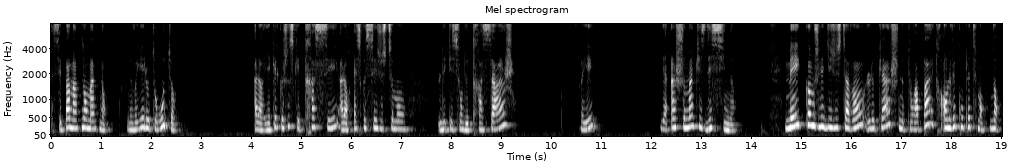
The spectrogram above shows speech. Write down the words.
c'est pas maintenant, maintenant. Mais voyez l'autoroute Alors, il y a quelque chose qui est tracé. Alors, est-ce que c'est justement les questions de traçage? Vous voyez? Il y a un chemin qui se dessine. Mais, comme je l'ai dit juste avant, le cache ne pourra pas être enlevé complètement. Non,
